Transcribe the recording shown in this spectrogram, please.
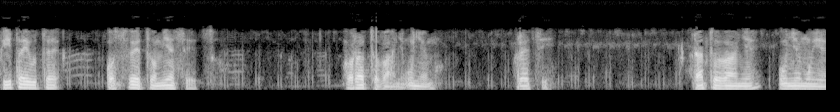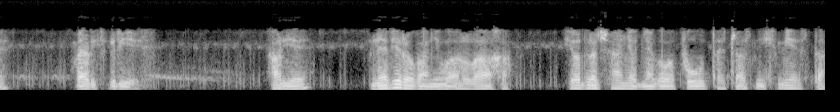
Pitaju te o svetom mjesecu, o ratovanju u njemu. Reci, ratovanje u njemu je velik grijeh, ali je nevjerovanje u Allaha i odvraćanje od njegova puta i časnih mjesta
